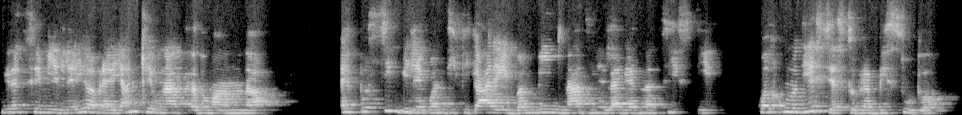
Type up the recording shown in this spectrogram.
Grazie mille. Io avrei anche un'altra domanda. È possibile quantificare i bambini nati nei lager nazisti? Qualcuno di essi è sopravvissuto?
